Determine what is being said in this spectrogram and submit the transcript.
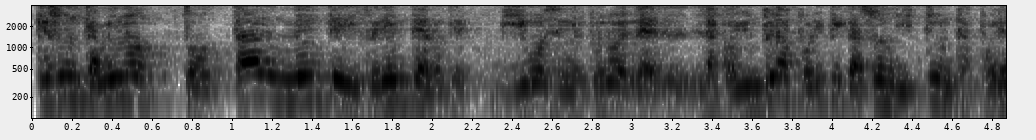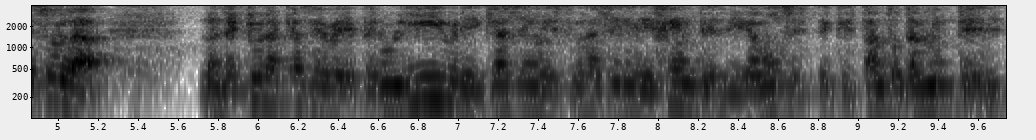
Que es un camino totalmente diferente a lo que vivimos en el Perú. Las coyunturas políticas son distintas, por eso la, la lectura que hace Perú Libre, que hacen este, una serie de gentes, digamos, este, que están totalmente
